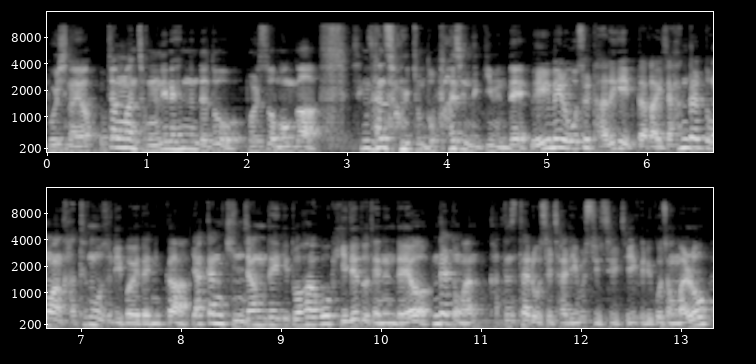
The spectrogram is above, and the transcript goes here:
보이시나요? 옷장만 정리를 했는데도 벌써 뭔가 생산성이 좀 높아진 느낌인데 매일매일 옷을 다르게 입다가 이제 한 달 동안 같은 옷을 입어야 되니까 약간 긴장되기도 하고 기대도 되는데요. 한 달 동안 같은 스타일의 옷을 잘 입을 수 있을지 그리고 정말로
